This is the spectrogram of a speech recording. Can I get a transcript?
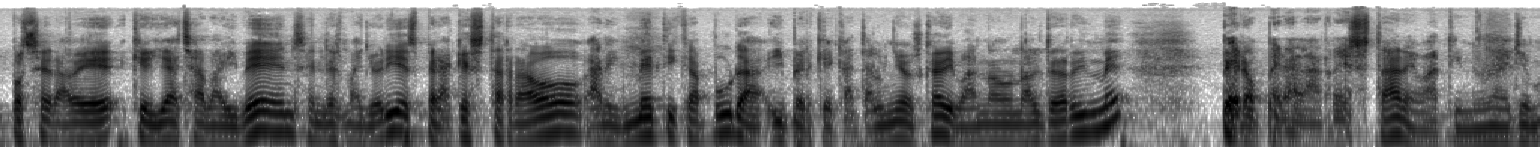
i pot ser haver, que hi hagi vaivens en les majories per aquesta raó aritmètica pura i perquè Catalunya i Euskadi van a un altre ritme, però per a la resta anem a tindre una Yo en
